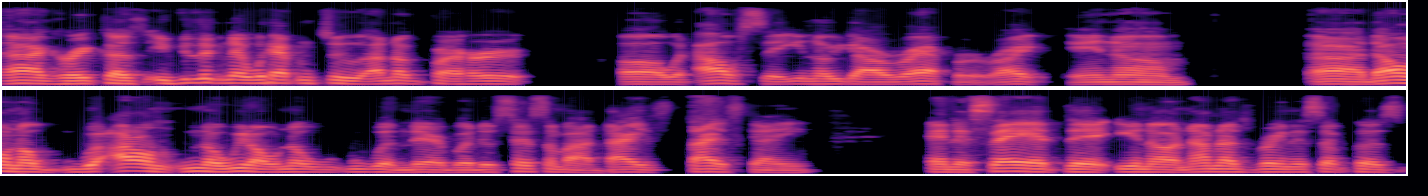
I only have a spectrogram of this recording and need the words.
I agree because if you're looking at what happened to i know you probably heard uh with Offset, you know, you got a rapper, right? And um uh, I don't know, I don't know, we don't know we wasn't there, but it said something about dice dice game. And it's sad that, you know, and I'm not just bringing this up because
